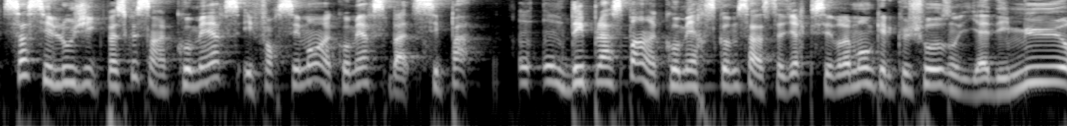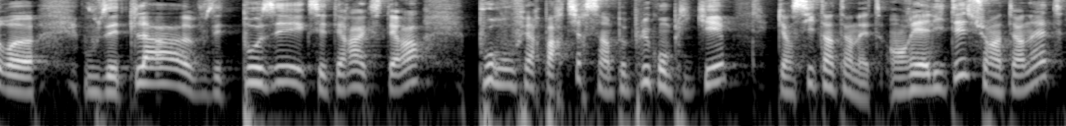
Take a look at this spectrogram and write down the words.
Ça, c'est logique, parce que c'est un commerce, et forcément, un commerce, bah, c'est pas on ne déplace pas un commerce comme ça, c'est-à-dire que c'est vraiment quelque chose, il y a des murs, euh, vous êtes là, vous êtes posé, etc., etc. Pour vous faire partir, c'est un peu plus compliqué qu'un site internet. En réalité, sur internet,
